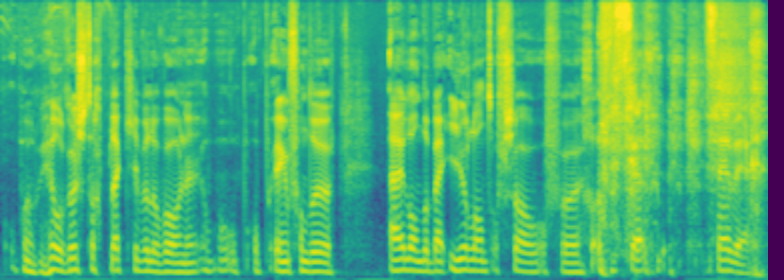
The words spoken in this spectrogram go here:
op een heel rustig plekje willen wonen. Op, op, op een van de eilanden bij Ierland of zo. Of, uh, ver, ver, weg.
